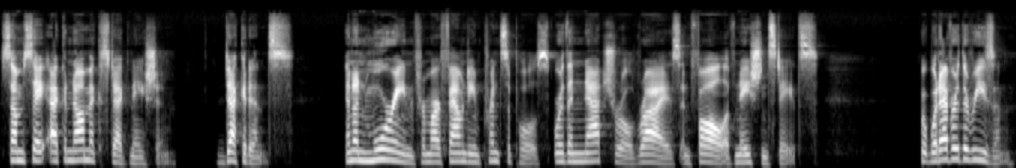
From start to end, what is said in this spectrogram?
Some say economic stagnation, decadence, an unmooring from our founding principles, or the natural rise and fall of nation states. But whatever the reason,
